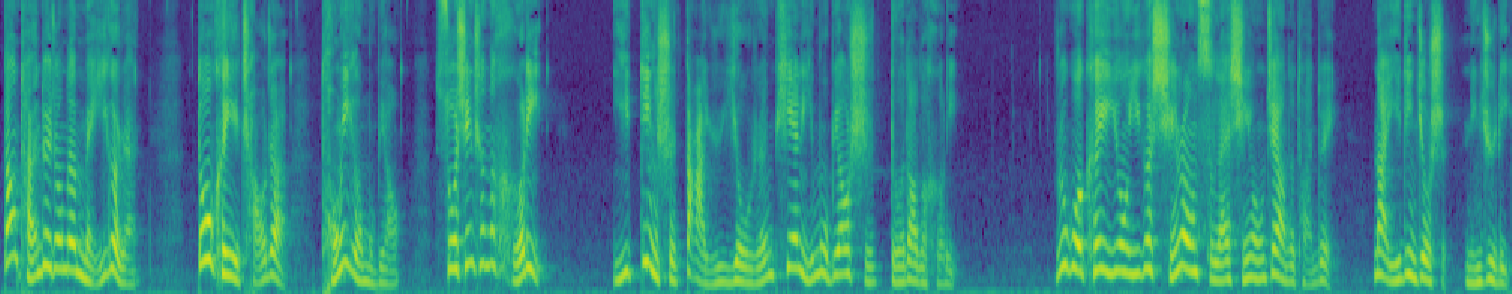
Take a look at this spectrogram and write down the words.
当团队中的每一个人都可以朝着同一个目标，所形成的合力一定是大于有人偏离目标时得到的合力。如果可以用一个形容词来形容这样的团队，那一定就是凝聚力。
